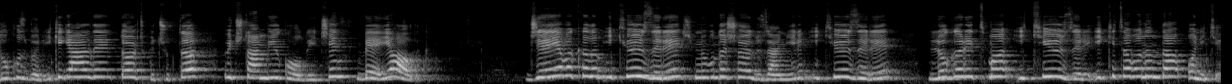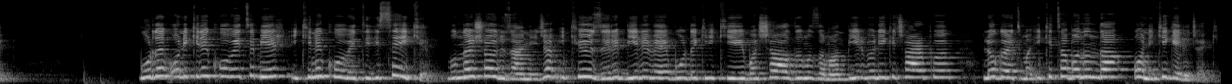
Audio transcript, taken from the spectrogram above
9 bölü 2 geldi. 4,5 da 3'ten büyük olduğu için B'yi aldık. C'ye bakalım 2 üzeri. Şimdi bunu da şöyle düzenleyelim. 2 üzeri logaritma 2 üzeri 2 tabanında 12. Burada 12'nin kuvveti 1, 2'nin kuvveti ise 2. Bunları şöyle düzenleyeceğim. 2 üzeri 1'i ve buradaki 2'yi başa aldığımız zaman 1 bölü 2 çarpı logaritma 2 tabanında 12 gelecek.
